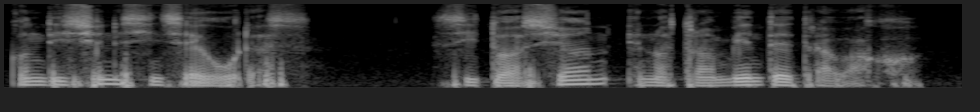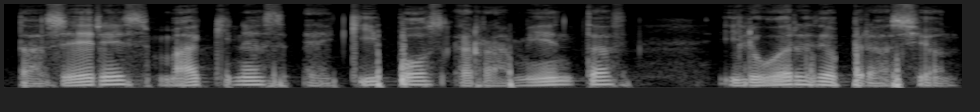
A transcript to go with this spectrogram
Condiciones inseguras. Situación en nuestro ambiente de trabajo talleres, máquinas, equipos, herramientas y lugares de operación,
